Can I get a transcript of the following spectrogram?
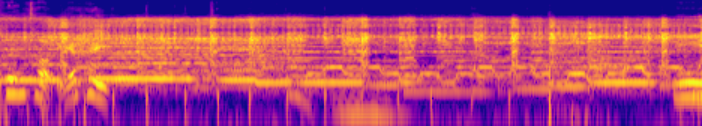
ขึ้นเขาใหญ่นี่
